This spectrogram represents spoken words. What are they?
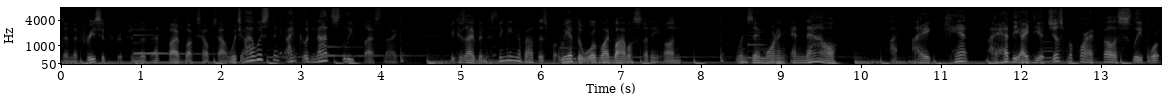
than the free subscription. That that five bucks helps out. Which I was thinking I could not sleep last night because I've been thinking about this. But we have the Worldwide Bible Study on Wednesday morning, and now I, I can't. I had the idea just before I fell asleep, or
